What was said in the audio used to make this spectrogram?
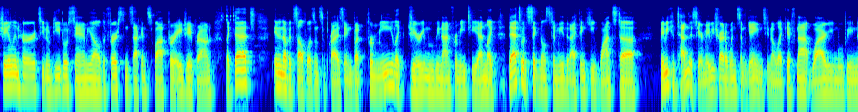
Jalen Hurts, you know, Deebo Samuel, the first and second swap for AJ Brown, like that in and of itself wasn't surprising. But for me, like Jerry moving on from ETN, like that's what signals to me that I think he wants to maybe contend this year, maybe try to win some games. You know, like if not, why are you moving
